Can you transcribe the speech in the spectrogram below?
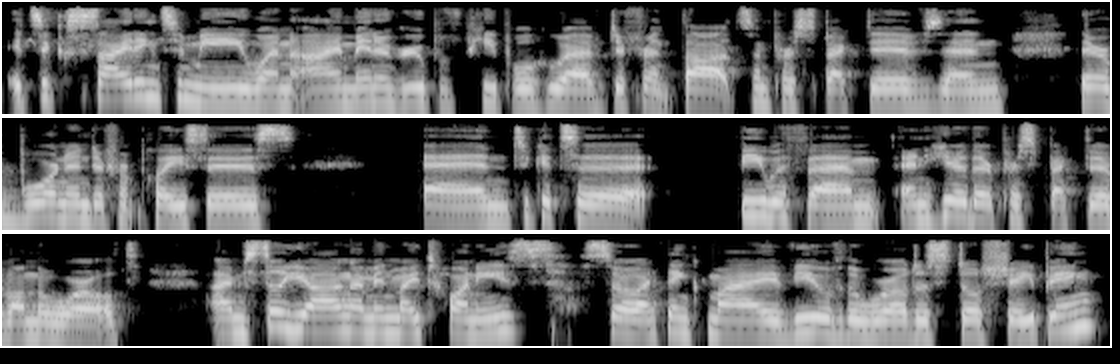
It's exciting to me when I'm in a group of people who have different thoughts and perspectives and they're born in different places and to get to be with them and hear their perspective on the world. I'm still young. I'm in my twenties. So I think my view of the world is still shaping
